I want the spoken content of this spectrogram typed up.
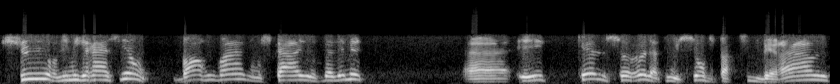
sur l'immigration? Barre ouverte ou sky is the limit? Euh, et quelle sera la position du Parti libéral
